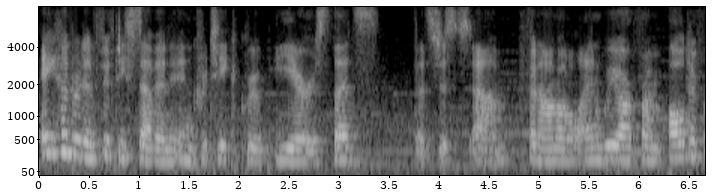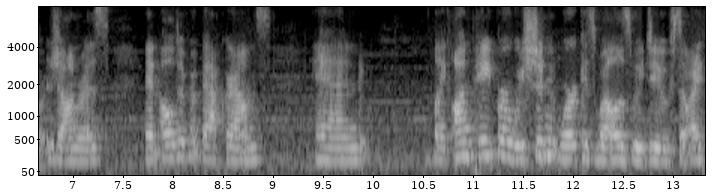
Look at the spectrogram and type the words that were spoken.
857 in critique group years. That's that's just um, phenomenal. And we are from all different genres and all different backgrounds. And like on paper, we shouldn't work as well as we do. So I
